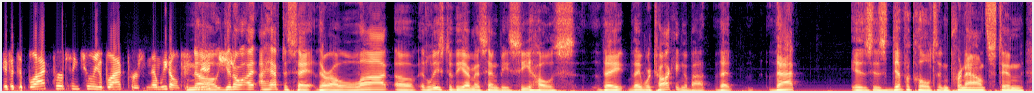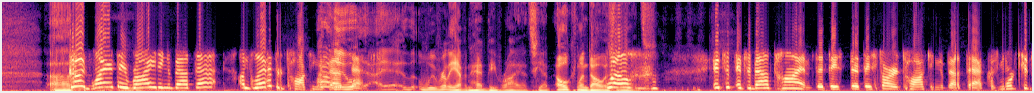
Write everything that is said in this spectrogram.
If it's a black person killing a black person, then we don't snitch? No, you know, I, I have to say, there are a lot of, at least of the MSNBC hosts, they, they were talking about that that is as difficult and pronounced and. Uh, Good. Why aren't they rioting about that? I'm glad they're talking Well, about they- that. we really haven't had any riots yet. Oakland always. Well, riots. it's it's about time that they that they started talking about that because more kids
